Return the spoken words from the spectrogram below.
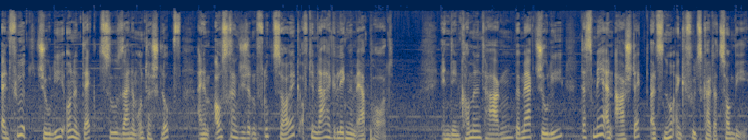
entführt Julie unentdeckt zu seinem Unterschlupf, einem ausrangierten Flugzeug auf dem nahegelegenen Airport. In den kommenden Tagen bemerkt Julie, dass mehr in R steckt als nur ein gefühlskalter Zombie.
